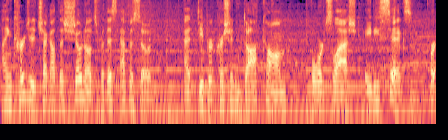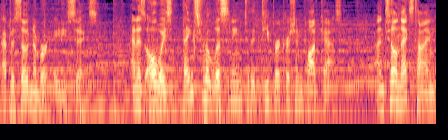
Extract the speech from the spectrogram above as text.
I encourage you to check out the show notes for this episode at deeperchristian.com forward slash 86 for episode number 86. And as always, thanks for listening to the Deeper Christian Podcast. Until next time,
